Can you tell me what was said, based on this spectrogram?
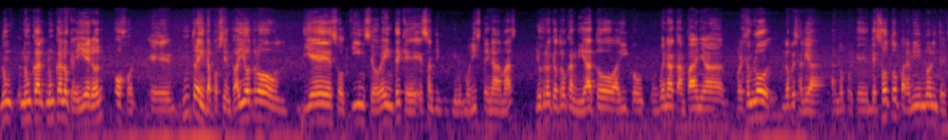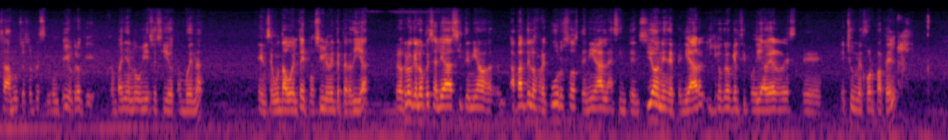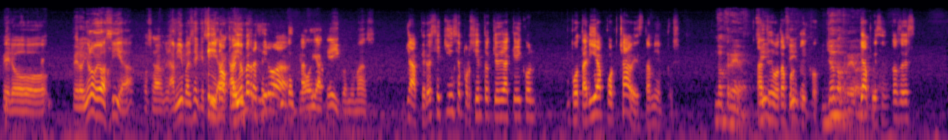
Nun- Nunca, nunca lo creyeron. Ojo, eh, un 30%. Hay otro 10 o 15 o 20 que es antifujimorista y nada más. Yo creo que otro candidato ahí con, con buena campaña, por ejemplo, López Aliaga, ¿no? Porque De Soto para mí no le interesaba mucho ser presidente. Yo creo que su campaña no hubiese sido tan buena en segunda vuelta y posiblemente perdía. Pero creo que López Aliaga sí tenía, aparte de los recursos, tenía las intenciones de pelear y yo creo que él sí podía haber este, hecho un mejor papel. Pero, pero yo lo veo así, ¿ah? O sea, a mí me parece que sí. Sí, no, pero yo me refiero a- 15% que odia a Keiko nomás. Ya, pero ese 15% que odia a Keiko votaría por Chávez también, pues, No creo. antes de votar sí. por Keiko. Yo no creo. Ya, pues entonces,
